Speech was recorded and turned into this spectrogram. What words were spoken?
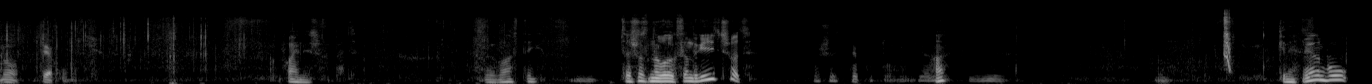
Ну, тихо будь. Файний шербет. Вивастий. Це щось на Олександрії чи що це? Це щось типу того. Я А? Не- Він був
